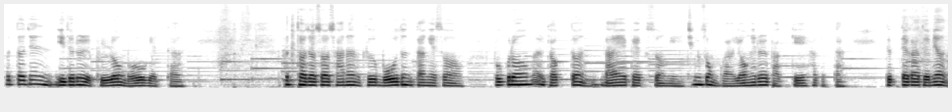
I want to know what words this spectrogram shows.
흩어진 이들을 불러 모으겠다. 흩어져서 사는 그 모든 땅에서 부끄러움을 겪던 나의 백성이 칭송과 영예를 받게 하겠다. 그때가 되면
